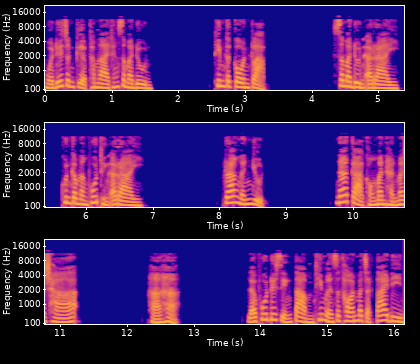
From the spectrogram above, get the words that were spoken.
หัวดื้อจนเกือบทำลายทั้งสมดุล ทิมตะโกนกลับ สมดุลอะไร คุณกำลังพูดถึงอะไร ร่างนั้นหยุด หน้ากากของมันหันมาช้า หาหะแล้วพูดด้วยเสียงต่ำที่เหมือนสะท้อนมาจากใต้ดิน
